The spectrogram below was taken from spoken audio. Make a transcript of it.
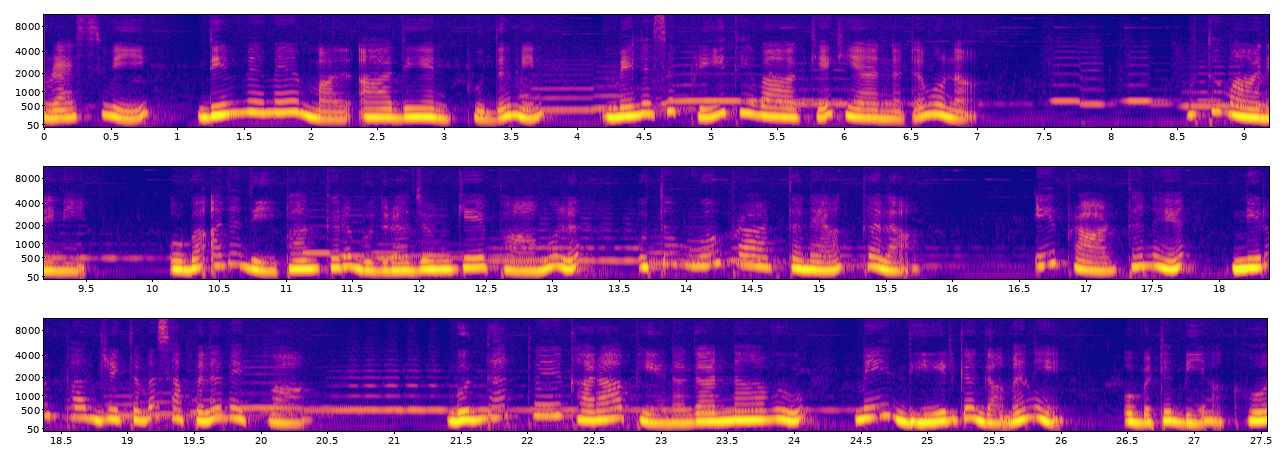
රැස් වී දිව්‍යමය මල් ආදියෙන් පුදමින් මෙලෙස ප්‍රීති වාක්‍ය කියන්නට වුණා. උතුමාණෙනි ඔබ අද දීපංකර බුදුරජුන්ගේ පාමුල උතුම් වූ ප්‍රාර්ථනයක් කළා. ඒ ප්‍රාර්ථනය නිරුපද්‍රිතව සඵල වෙත්වා. බුද්ධත්වයේ කරා පියන ගන්නා වූ මේ දීර්ඝ ගමනේ ඔබට බියක් හෝ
